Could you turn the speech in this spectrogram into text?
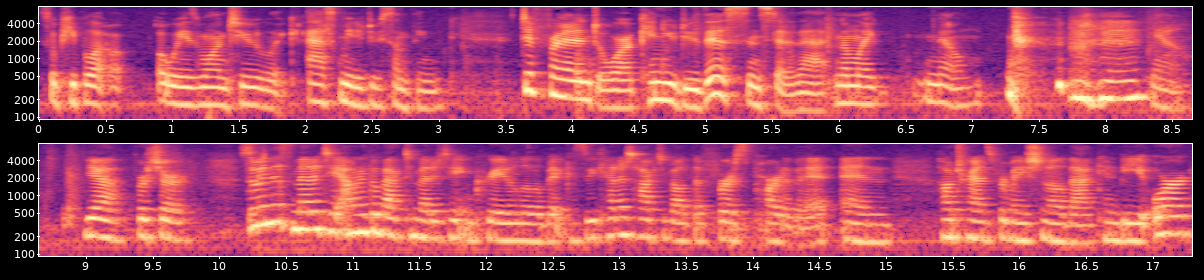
so people are, always want to like ask me to do something different, or can you do this instead of that? And I'm like, no, mm-hmm. yeah. Yeah, for sure. So in this meditate, I'm gonna go back to meditate and create a little bit because we kind of talked about the first part of it and how transformational that can be, or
